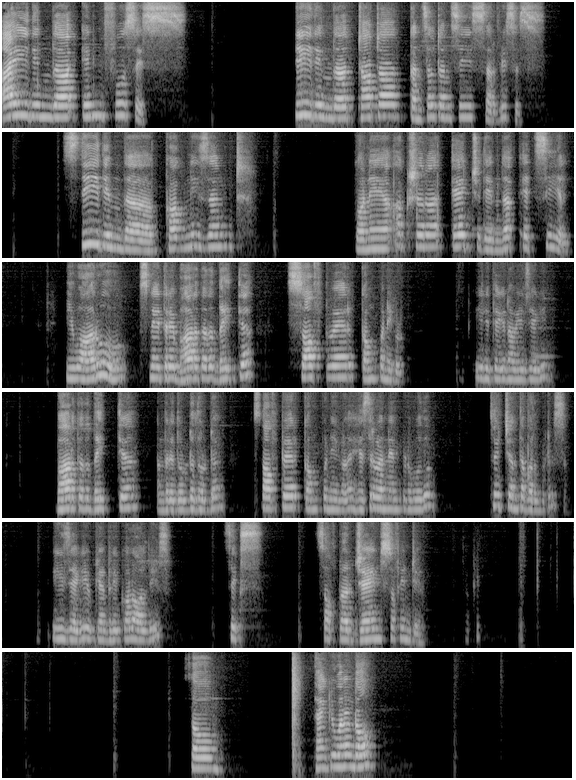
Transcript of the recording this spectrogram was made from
ಐದಿಂದ Infosys ಟಿದಿಂದ ಟಾಟಾ ಕನ್ಸಲ್ಟೆನ್ಸಿ ಸರ್ವಿಸಸ್ ಸಿದಿಂದ ಕಾಗ್ನಿಸೆಂಟ್ ಕೊನೆಯ ಅಕ್ಷರ ಎಚ್ ದಿಂದ ಎಚ್ ಸಿ ಎಲ್ ಇವು ಆರು ಸ್ನೇಹಿತರೆ, ಭಾರತದ ದೈತ್ಯ ಸಾಫ್ಟ್ವೇರ್ ಕಂಪನಿಗಳು ಈ ರೀತಿಯಾಗಿ ನಾವು ಈಸಿಯಾಗಿ ಭಾರತದ ದೈತ್ಯ ಅಂದರೆ ದೊಡ್ಡ ದೊಡ್ಡ ಸಾಫ್ಟ್ವೇರ್ ಕಂಪನಿಗಳ ಹೆಸರುಗಳನ್ನು ನೆನ್ಪಿಡ್ಬೋದು. ಸ್ವಿಚ್ ಅಂತ ಬರೆದ್ಬಿಟ್ರೆ ಸರ್ ಈಸಿಯಾಗಿ you can recall all these six software giants of India okay so thank you one and all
